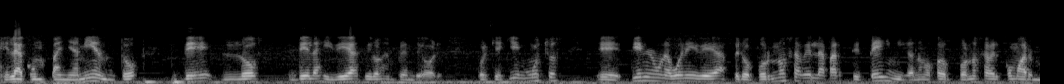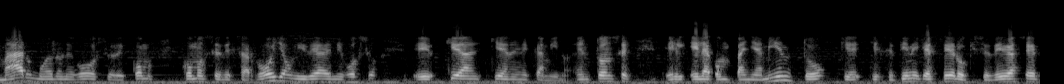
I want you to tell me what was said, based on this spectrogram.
el acompañamiento de, los, de las ideas de los emprendedores. Porque aquí muchos eh, tienen una buena idea, pero por no saber la parte técnica, a lo mejor por no saber cómo armar un modelo de negocio, de cómo, cómo se desarrolla una idea de negocio, eh, quedan, quedan en el camino. Entonces, el, el acompañamiento que, que, se tiene que hacer o que se debe hacer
